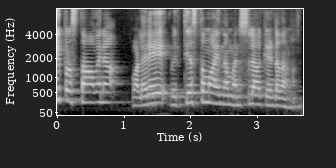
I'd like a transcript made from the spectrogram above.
ഈ പ്രസ്താവന വളരെ വ്യത്യസ്തമായി നാം മനസ്സിലാക്കേണ്ടതാണ്.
